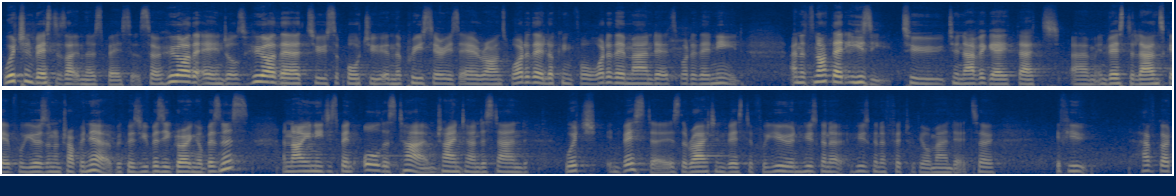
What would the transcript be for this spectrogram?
which investors are in those spaces. So who are the angels? Who are there to support you in the pre-series A rounds? What are they looking for? What are their mandates? What do they need? And it's not that easy to, to navigate that um, investor landscape for you as an entrepreneur because you're busy growing your business and now you need to spend all this time trying to understand which investor is the right investor for you and who's going who's going to fit with your mandate. So if you have got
